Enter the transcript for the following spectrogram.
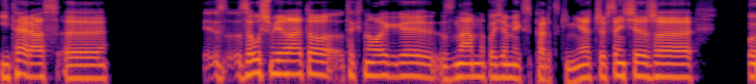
I teraz e, załóżmy, że to technologię znam na poziomie eksperckim, nie? Czy w sensie, że e,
